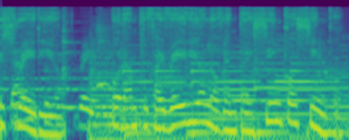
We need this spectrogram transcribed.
This Radio por Amplify Radio 955.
